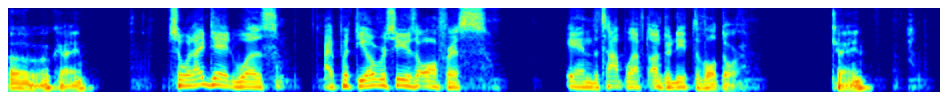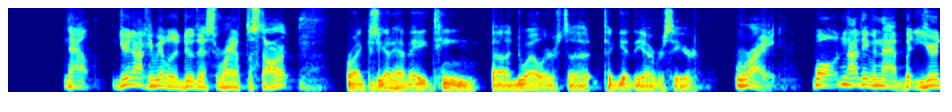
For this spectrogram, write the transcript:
Oh, okay. So what I did was I put the overseer's office in the top left underneath the vault door. Okay. Now you're not gonna be able to do this right at the start. Right, because you got to have 18 uh, dwellers to to get the overseer. Right. Well, not even that, but you're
